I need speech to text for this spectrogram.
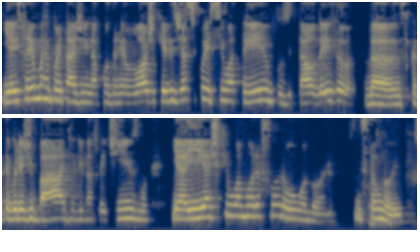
E aí saiu uma reportagem na Contra-Relógio que eles já se conheciam há tempos e tal, desde a, das categorias de base ali no atletismo. E aí acho que o amor aflorou agora estão noivos.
